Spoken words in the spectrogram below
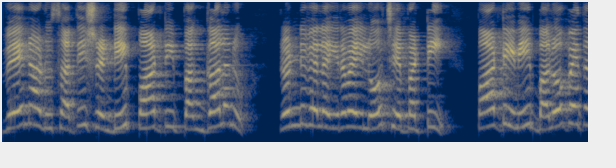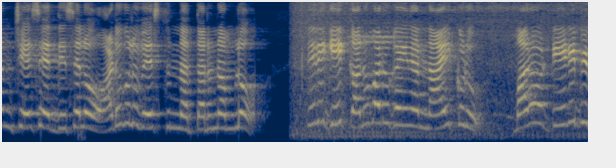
వేనాడు సతీష్ రెడ్డి పార్టీ పగ్గాలను రెండు వేల ఇరవైలో చేపట్టి పార్టీని బలోపేతం చేసే దిశలో అడుగులు వేస్తున్న తరుణంలో తిరిగి కనుమరుగైన నాయకుడు మరో టీడీపీ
